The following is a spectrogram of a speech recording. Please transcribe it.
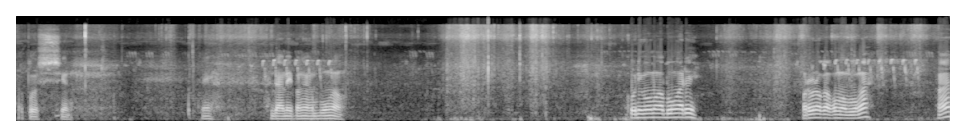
Tapos yun. Eh, dami pang ang bunga oh. Kunin mo mga bunga di. Marunong ka kumabunga? Ha?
